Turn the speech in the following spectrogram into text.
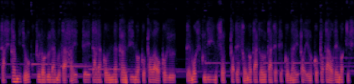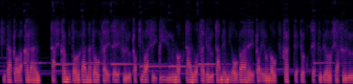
確かにジョークプログラムが入っていたらこんな感じのことは起こる。でもスクリーンショットでその画像が出てこないということが俺の知識だとわからん。確かに動画などを再生するときは CPU の負担を下げるためにオーバーレイというのを使って直接描写する。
